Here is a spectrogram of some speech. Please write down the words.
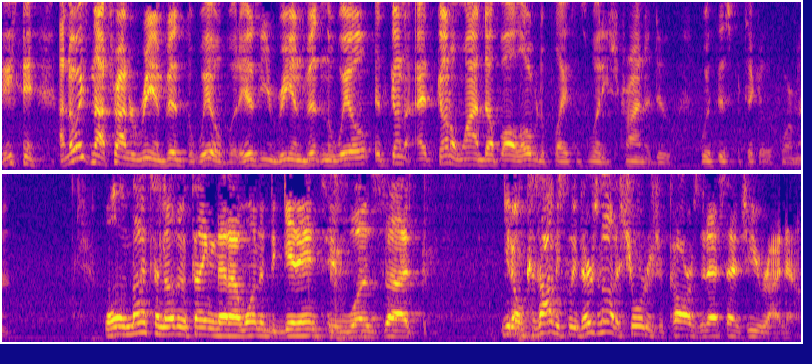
I know he's not trying to reinvent the wheel, but is he reinventing the wheel? It's gonna it's gonna wind up all over the place. Is what he's trying to do with this particular format. Well, and that's another thing that I wanted to get into was, uh, you know, because obviously there's not a shortage of cars at SFG right now.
